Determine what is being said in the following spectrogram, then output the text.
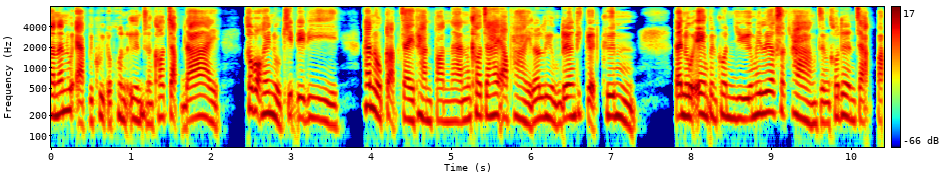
ตอนนั้นหนูแอบไปคุยกับคนอื่นจนเขาจับได้ เขาบอกให้หนูคิดดีๆ ถ้าหนูกลับใจทันตอนนั้น เขาจะให้อภัยแล้วลืมเรื่องที่เกิดขึ้น แต่หนูเองเป็นคนยื้อไม่เลือกสักทางจนเขาเดินจากไป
